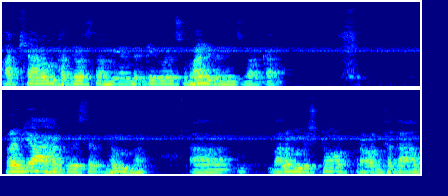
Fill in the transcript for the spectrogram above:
ఆఖ్యానం భద్రవస్తువ మీ అందరికీ కూడా శుభాన్ని కలిగించుగాక ప్రవ్యాహర్త విశ్రద్ధం బలం విష్ణు ప్రవర్ధతాం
